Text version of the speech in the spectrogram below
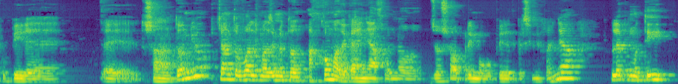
που πήρε ε, το Σαν Αντώνιο και αν το βάλεις μαζί με τον ακόμα 19χρονο Τζόσουα Πρίμο που πήρε την περσινή χρονιά βλέπουμε ότι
